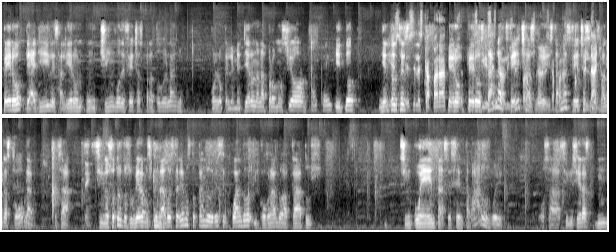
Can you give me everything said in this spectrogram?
Pero de allí le salieron un chingo de fechas para todo el año. Con lo que le metieron a la promoción y todo. Y entonces. Es, el escaparate. Pero, pero están las fechas, güey. Están las fechas y las bandas cobran. O sea, si nosotros nos hubiéramos quedado, estaríamos tocando de vez en cuando y cobrando acá tus 50, 60 varos, güey. O sea, si lo hicieras, mm,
